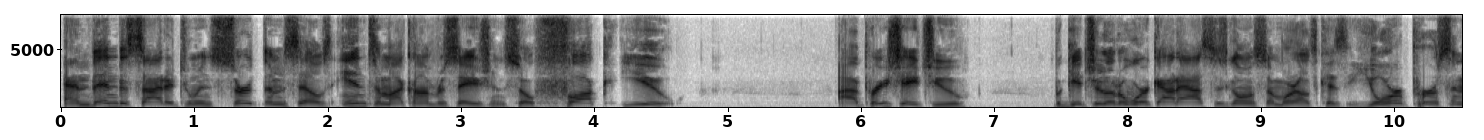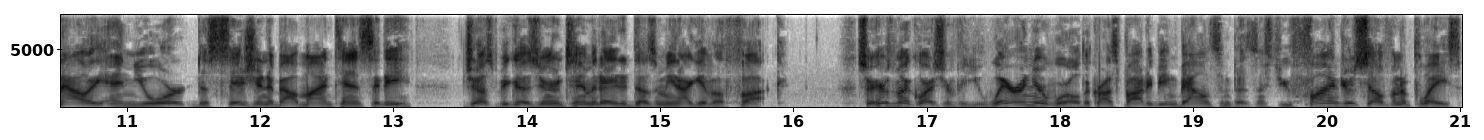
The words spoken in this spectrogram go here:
And then decided to insert themselves into my conversation. So fuck you. I appreciate you, but get your little workout asses going somewhere else because your personality and your decision about my intensity, just because you're intimidated doesn't mean I give a fuck. So here's my question for you. Where in your world, across body, being balance, and business, do you find yourself in a place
